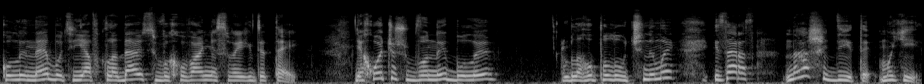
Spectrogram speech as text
коли-небудь я вкладаюсь в виховання своїх дітей. Я хочу, щоб вони були благополучними. І зараз наші діти, мої,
